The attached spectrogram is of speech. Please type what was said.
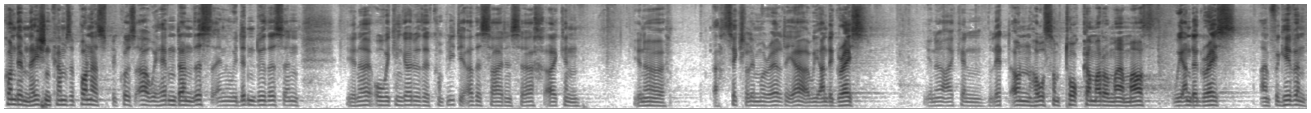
Condemnation comes upon us because, oh, we haven't done this and we didn't do this, and, you know, or we can go to the completely other side and say, I can, you know, uh, sexual immorality, yeah, we're under grace. You know, I can let unwholesome talk come out of my mouth. We under grace. I'm forgiven.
